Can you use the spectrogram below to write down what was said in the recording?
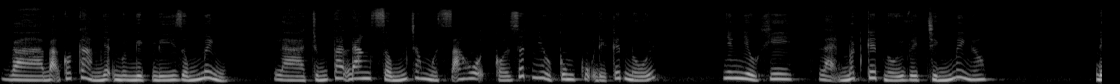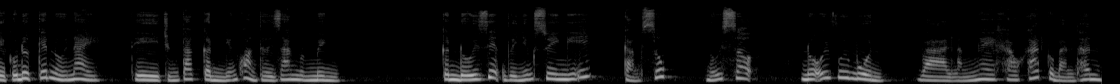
Và bạn có cảm nhận một nghịch lý giống mình là chúng ta đang sống trong một xã hội có rất nhiều công cụ để kết nối, nhưng nhiều khi lại mất kết nối với chính mình không? Để có được kết nối này thì chúng ta cần những khoảng thời gian một mình, cần đối diện với những suy nghĩ, cảm xúc, nỗi sợ, nỗi vui buồn và lắng nghe khao khát của bản thân.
